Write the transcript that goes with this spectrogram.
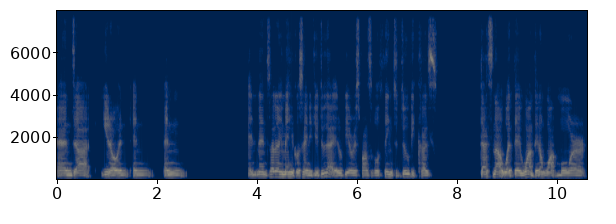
And uh, you know, and and and and then suddenly Mexico saying if you do that, it'll be a responsible thing to do because that's not what they want. They don't want more.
